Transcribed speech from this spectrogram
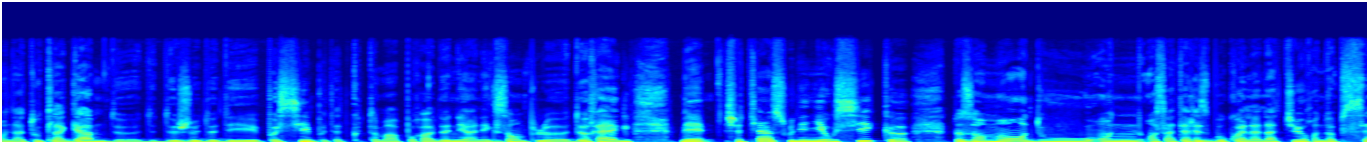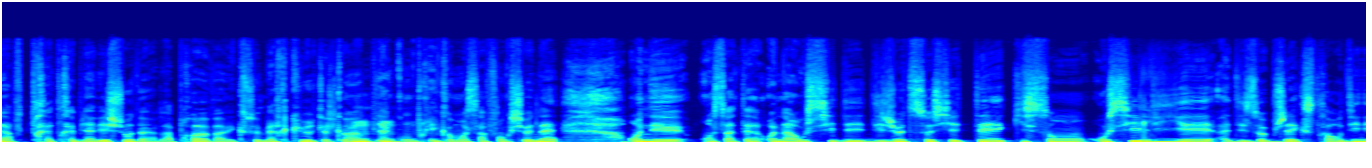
on a toute la gamme de, jeux de dés possibles. Peut-être que Thomas pourra donner un exemple de règles. Mais je tiens à souligner aussi que dans un monde où on, on s'intéresse beaucoup à la nature, on observe très très bien les choses. La preuve avec ce Mercure, quelqu'un a bien mhm. compris comment ça fonctionnait. On, est, on, on a aussi des, jeux de société qui sont aussi liés à des objets extraordinaires.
